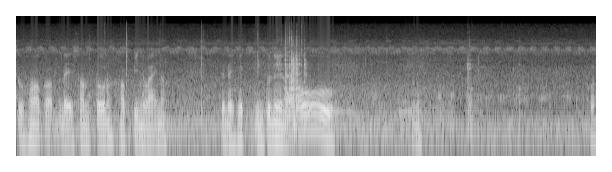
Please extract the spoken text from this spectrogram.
ตัวหอก็ได้สามตัวเนาะเขาปินไว้เนาะ จะได้เฮ็ดกินตัวนี้แหละโอ้นี่คน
